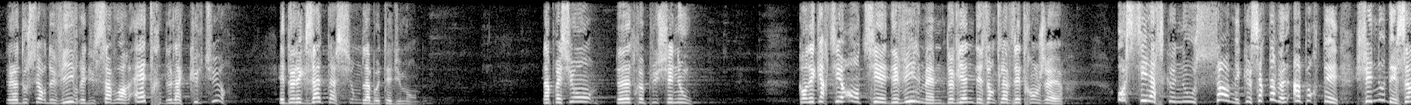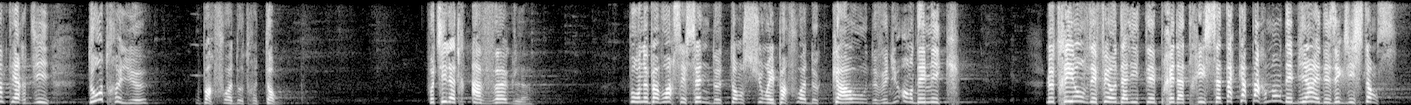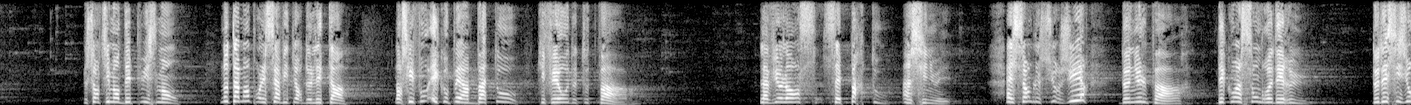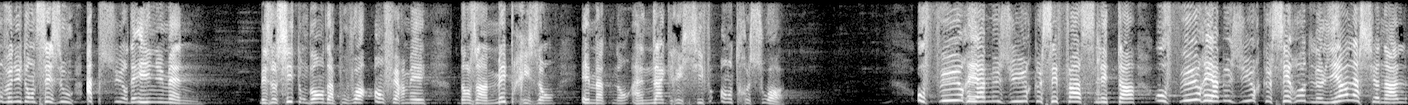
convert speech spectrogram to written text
de la douceur de vivre et du savoir-être, de la culture et de l'exaltation de la beauté du monde. L'impression de n'être plus chez nous, quand des quartiers entiers, des villes même, deviennent des enclaves étrangères, hostile à ce que nous sommes et que certains veulent importer chez nous des interdits d'autres lieux ou parfois d'autres temps Faut-il être aveugle pour ne pas voir ces scènes de tension et parfois de chaos devenus endémiques? Le triomphe des féodalités prédatrices, cet accaparement des biens et des existences, le sentiment d'épuisement, notamment pour les serviteurs de l'État, lorsqu'il faut écoper un bateau qui fait eau de toutes parts. La violence s'est partout insinuée. Elle semble surgir de nulle part, des coins sombres des rues, de décisions venues d'on ne sait où, absurdes et inhumaines, mais aussi tombant d'un pouvoir enfermé dans un méprisant et maintenant un agressif entre-soi. Au fur et à mesure que s'efface l'État, au fur et à mesure que s'érode le lien national,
